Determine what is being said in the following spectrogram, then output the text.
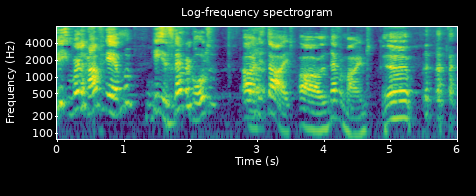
we will have him. He is very good. Oh, he's died. Oh, never mind. Uh,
